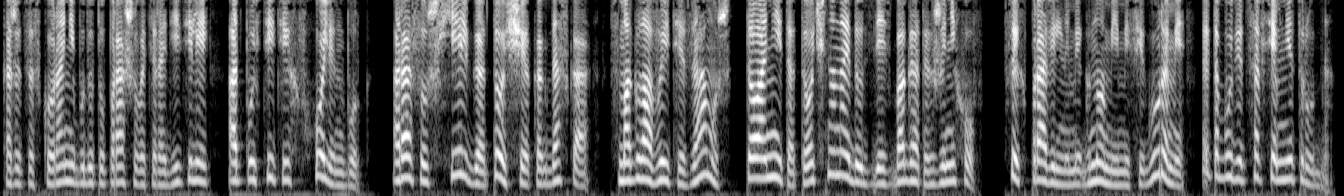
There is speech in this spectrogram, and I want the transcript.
Кажется, скоро они будут упрашивать родителей отпустить их в Холленбург. Раз уж Хельга, тощая как доска, смогла выйти замуж, то они-то точно найдут здесь богатых женихов. С их правильными гномьими фигурами это будет совсем нетрудно.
